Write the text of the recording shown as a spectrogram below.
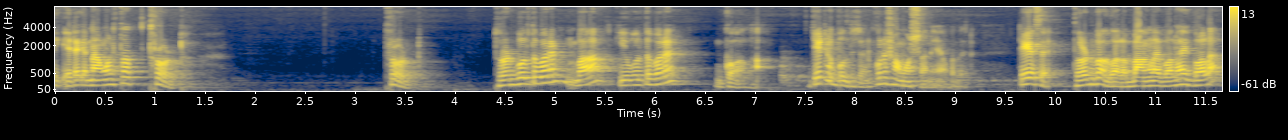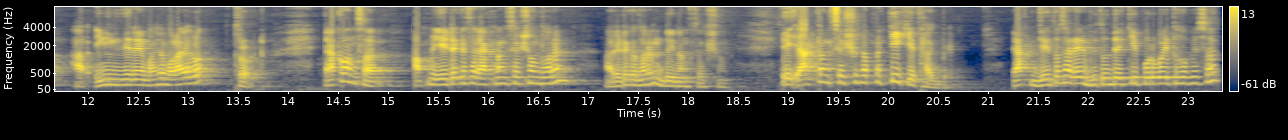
ঠিক এটাকে নাম হলো তার থ্রোট থ্রোট থ্রোট বলতে পারেন বা কি বলতে পারেন? গলা। যেটা বলতে চান, কোনো সমস্যা নেই আমাদের। ঠিক আছে? থ্রোট বা গলা, বাংলায় বলা হয় গলা, আর ইংরেজি ভাষায় বলা হয় হলো থ্রোট এখন স্যার, আপনি এটাকে স্যার এক নং সেকশন ধরেন, আর এটাকে ধরেন দুই নং সেকশন এই এক নং সেকশনটা আপনার কী কী থাকবে? যেহেতু স্যার এর ভিতর দিয়ে কী প্রবাহিত হবে স্যার?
